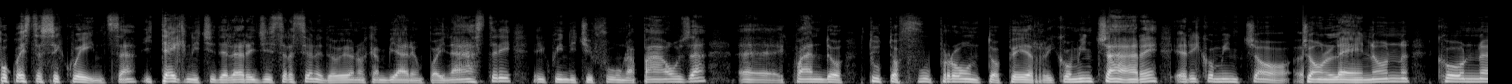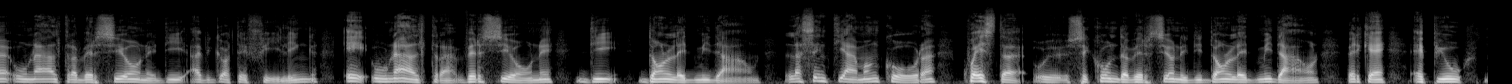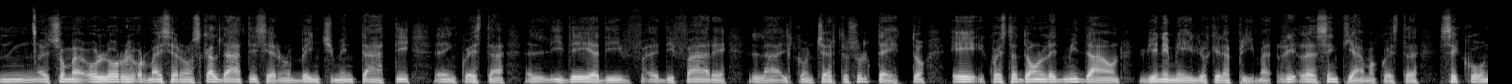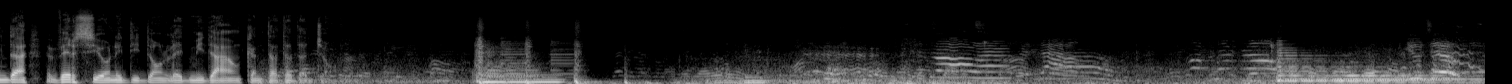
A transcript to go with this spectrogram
Dopo questa sequenza i tecnici della registrazione dovevano cambiare un po' i nastri e quindi ci fu una pausa. eh, quando tutto fu pronto per ricominciare, ricominciò John Lennon con un'altra versione di I've Got a Feeling e un'altra versione di Don't Let Me Down. La sentiamo ancora, questa eh, seconda versione di Don't Let Me Down, perché è più, mh, insomma, o loro ormai si erano scaldati, si erano ben cimentati eh, in questa eh, idea di, f- di fare la- il concerto sul tetto e questa Don't Let Me Down viene meglio che la prima. Ri- la sentiamo questa seconda versione di Don't Let Me Down cantata da John. two.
